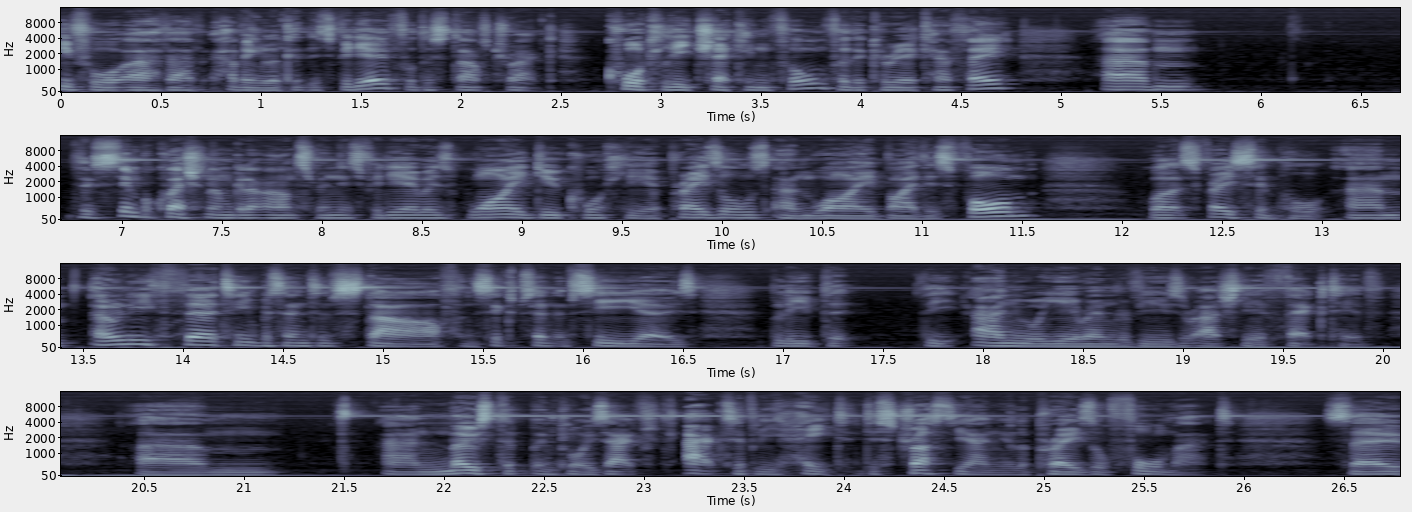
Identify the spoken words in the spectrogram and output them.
you for uh, having a look at this video for the StaffTRAK quarterly check-in form for the Career Cafe. Um, the simple question I'm going to answer in this video is why do quarterly appraisals and why buy this form? Well, it's very simple. Um, only 13% of staff and 6% of CEOs believe that the annual year-end reviews are actually effective. Um, and most employees act actively hate and distrust the annual appraisal format. So,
